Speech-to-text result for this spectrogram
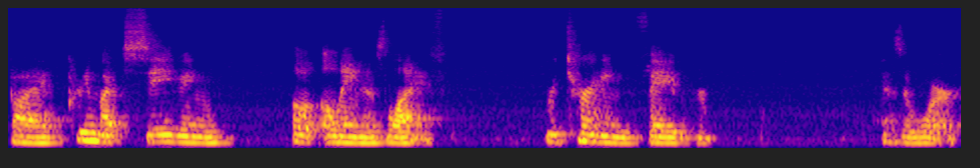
By pretty much saving Elena's life. Returning the favor, as it were.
